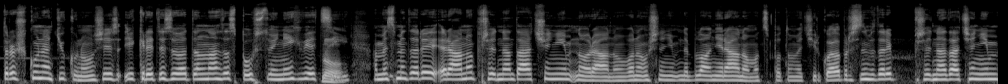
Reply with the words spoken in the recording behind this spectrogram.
trošku naťuknul, že je kritizovatelná za spoustu jiných věcí. No. A my jsme tady ráno před natáčením, no ráno, ono už není, nebylo ani ráno moc po tom večírku, ale prostě jsme tady před natáčením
